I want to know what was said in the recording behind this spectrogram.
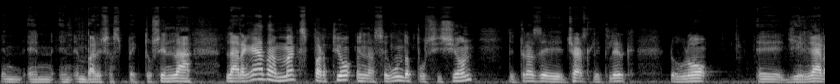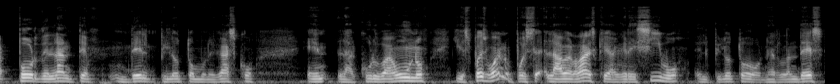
en, en, varios aspectos. En la largada, Max partió en la segunda posición, detrás de Charles Leclerc, logró eh, llegar por delante del piloto monegasco en la curva 1 y después bueno pues la verdad es que agresivo el piloto neerlandés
